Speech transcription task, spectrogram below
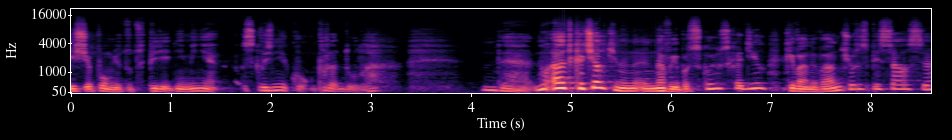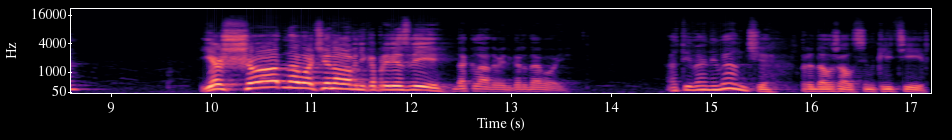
Еще помню, тут в передней меня сквозняком продуло. Да, ну, а от Качалкина на, на Выборгскую сходил, к Ивану Ивановичу расписался. Еще одного чиновника привезли, докладывает городовой. От Ивана Ивановича, продолжал Синклитеев,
